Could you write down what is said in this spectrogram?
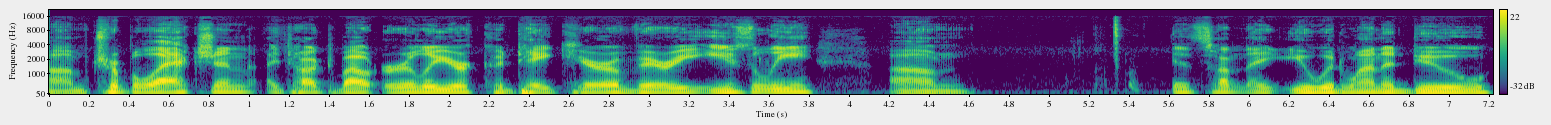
um, triple action I talked about earlier could take care of very easily. Um, it's something that you would want to do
